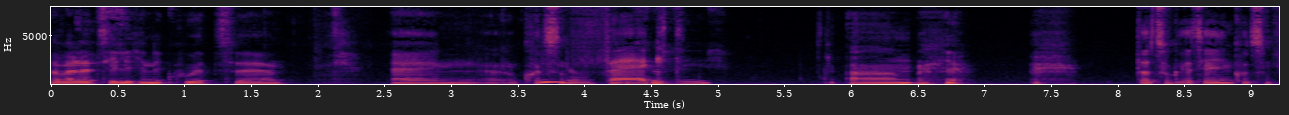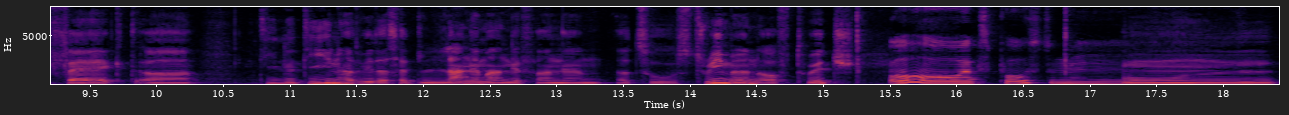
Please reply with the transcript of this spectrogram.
Dabei erzähle ich eine kurze, einen äh, kurzen Fact. So süß. Ähm, ja. Dazu erzähle ich einen kurzen Fact. Äh, die Nadine hat wieder seit langem angefangen äh, zu streamen auf Twitch. Oh, exposed to me. Und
